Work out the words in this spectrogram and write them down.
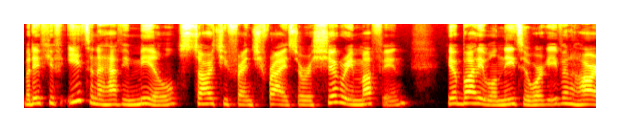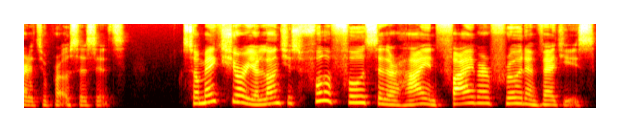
But if you've eaten a heavy meal, starchy french fries, or a sugary muffin, your body will need to work even harder to process it. So make sure your lunch is full of foods that are high in fiber, fruit, and veggies,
